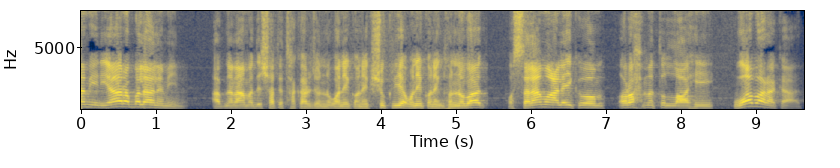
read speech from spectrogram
আমিন, ইয়া রাব্বাল আলামিন। আপনারা আমাদের সাথে থাকার জন্য অনেক অনেক শুক্রিয়া, অনেক অনেক ধন্যবাদ। আসসালামু আলাইকুম রহমতুল্লাহি ওয়াবারাকাত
